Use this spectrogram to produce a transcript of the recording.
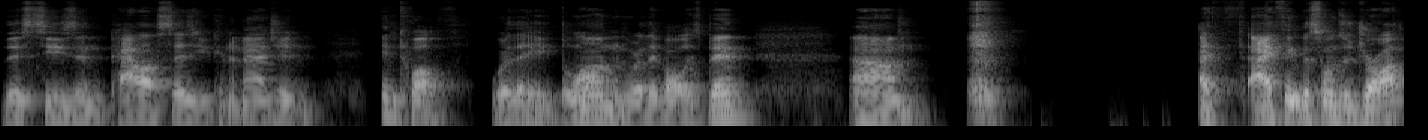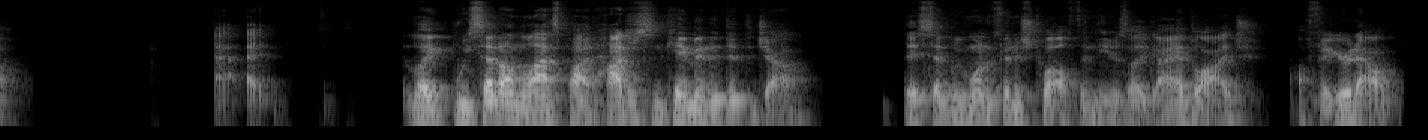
this season. Palace, as you can imagine, in 12th, where they belong and where they've always been. Um, I, th- I think this one's a draw. I- Like we said on the last pod, Hodgson came in and did the job. They said we want to finish 12th, and he was like, I oblige. I'll figure it out.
